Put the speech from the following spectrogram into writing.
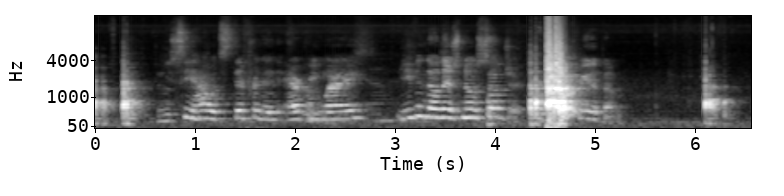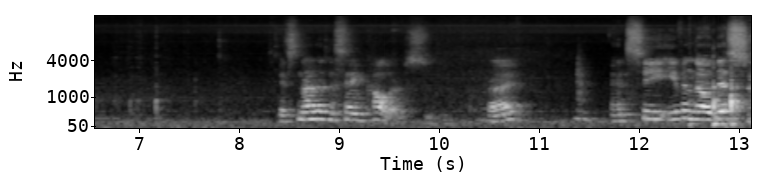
And you see how it's different in every oh, way, even though there's no subject, all three of them. It's none of the same colors, right? And see, even though this,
